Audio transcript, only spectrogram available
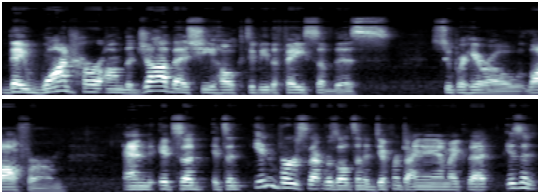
they want her on the job as She Hulk to be the face of this superhero law firm. And it's a it's an inverse that results in a different dynamic that isn't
